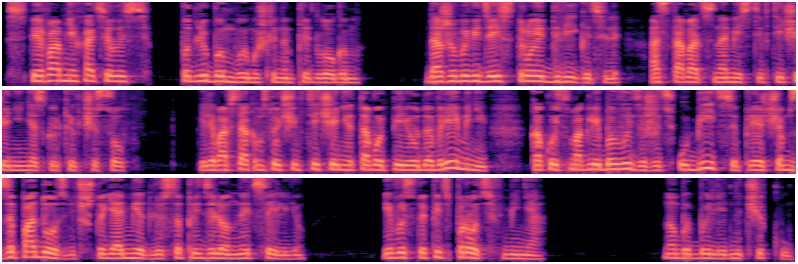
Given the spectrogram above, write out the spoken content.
Сперва мне хотелось под любым вымышленным предлогом, даже выведя из строя двигатель, оставаться на месте в течение нескольких часов, или во всяком случае в течение того периода времени, какой смогли бы выдержать убийцы, прежде чем заподозрить, что я медлю с определенной целью, и выступить против меня но бы были на чеку.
